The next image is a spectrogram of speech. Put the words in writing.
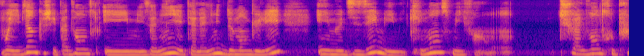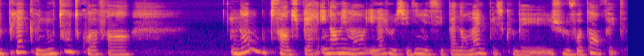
vous voyez bien que j'ai pas de ventre. Et mes amis étaient à la limite de m'engueuler et me disaient, mais, mais Clémence, mais enfin, tu as le ventre plus plat que nous toutes, quoi. Enfin, non, enfin tu perds énormément et là je me suis dit mais c'est pas normal parce que ben je le vois pas en fait.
